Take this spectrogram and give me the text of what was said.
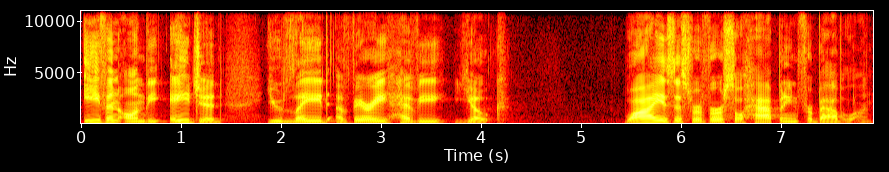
Even on the aged, you laid a very heavy yoke. Why is this reversal happening for Babylon?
